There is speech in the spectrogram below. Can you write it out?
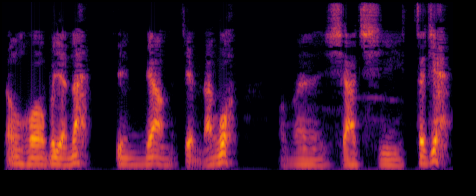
生活不简单，尽量简单过。我们下期再见。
